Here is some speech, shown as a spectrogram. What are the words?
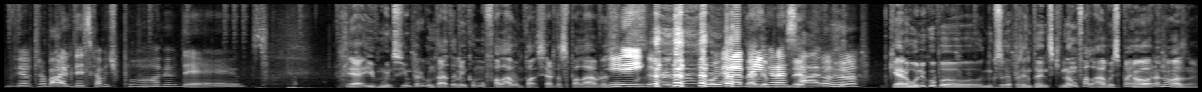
ver o trabalho deles, ficavam tipo, oh meu Deus. É, e muitos iam perguntar também como falavam pa- certas palavras. Isso. Era bem engraçado. Aham. Porque era o único, os únicos representantes que não falavam espanhol, era nós, né?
